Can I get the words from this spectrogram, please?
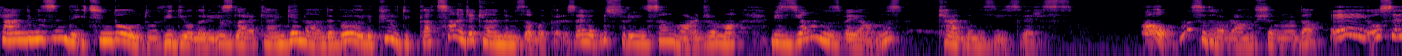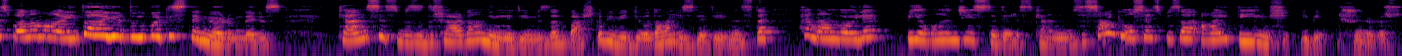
kendimizin de içinde olduğu videoları izlerken genelde böyle pür dikkat sadece kendimize bakarız. Evet bir sürü insan vardır ama biz yalnız ve yalnız kendimizi izleriz. Oh nasıl davranmışım orada? Hey o ses bana mı ait? Hayır duymak istemiyorum deriz. Kendi sesimizi dışarıdan dinlediğimizde, başka bir videodan izlediğimizde hemen böyle bir yabancı hissederiz kendimizi. Sanki o ses bize ait değilmiş gibi düşünürüz.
